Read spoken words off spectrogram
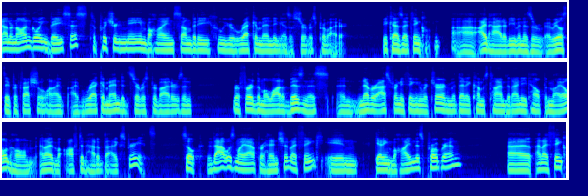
on an ongoing basis, to put your name behind somebody who you're recommending as a service provider, because I think uh, I've had it even as a, a real estate professional, and I've, I've recommended service providers and referred them a lot of business and never asked for anything in return. But then it comes time that I need help in my own home, and I've often had a bad experience. So that was my apprehension, I think, in getting behind this program. Uh, and I think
